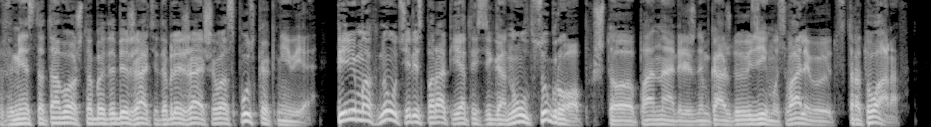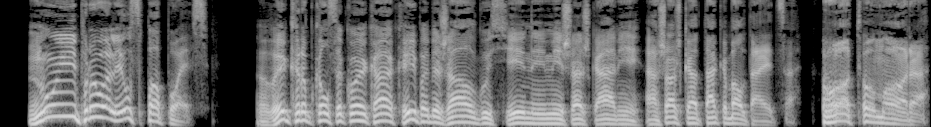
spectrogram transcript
Вместо того, чтобы добежать до ближайшего спуска к Неве, перемахнул через парапет и сиганул в сугроб, что по набережным каждую зиму сваливают с тротуаров. Ну и провалился по пояс. Выкарабкался кое-как и побежал гусиными шажками, а шашка так и болтается. Вот умора!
